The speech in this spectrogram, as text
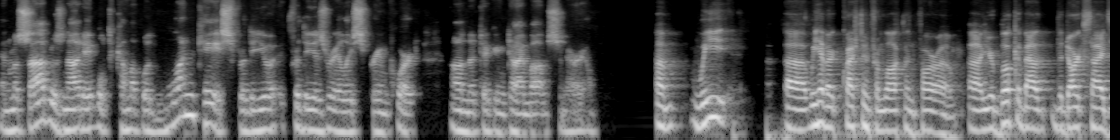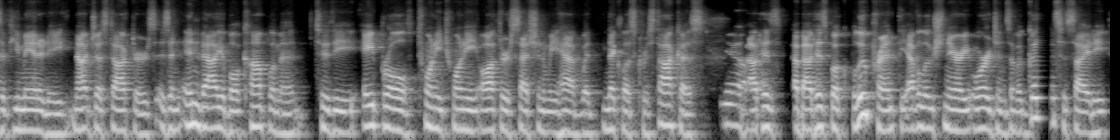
And Mossad was not able to come up with one case for the, U for the Israeli Supreme Court on the ticking time bomb scenario. Um, we uh, we have a question from Lachlan Faro. Uh, your book about the dark sides of humanity, not just doctors, is an invaluable complement to the April 2020 author session we have with Nicholas Christakis Yeah. about his about his book Blueprint: The Evolutionary Origins of a Good Society,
